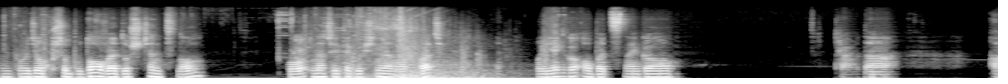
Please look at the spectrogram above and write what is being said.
bym powiedział, przebudowę doszczętną, bo inaczej tego się nie da nazwać, mojego obecnego, prawda, a,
